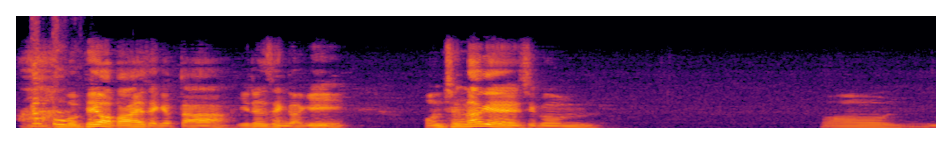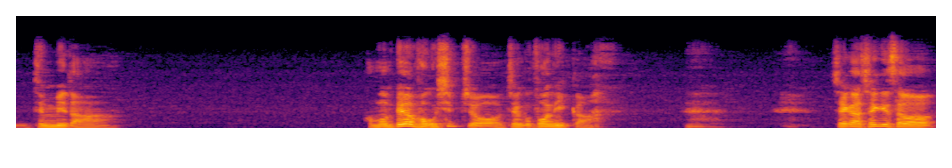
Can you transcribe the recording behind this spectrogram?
아, 한번 배워봐야 되겠다 이런 생각이 엄청나게 지금 어, 듭니다. 한번 배워보고 싶죠. 저거 보니까 제가 저기서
